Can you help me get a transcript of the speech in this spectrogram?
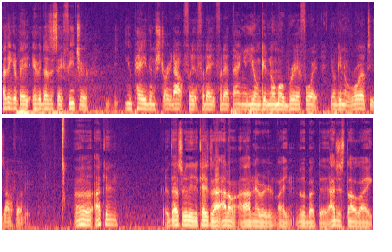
I think if they if it doesn't say feature, you pay them straight out for for that for that thing, and you don't get no more bread for it. You don't get no royalties off of it. Uh, I can. If that's really the case, because I, I don't, I never like knew about that. I just thought like,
